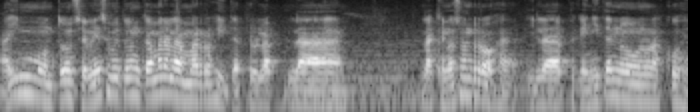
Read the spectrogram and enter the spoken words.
hay un montón. Se ven sobre todo en cámara las más rojitas, pero la las que no son rojas y las pequeñitas no, las coge.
